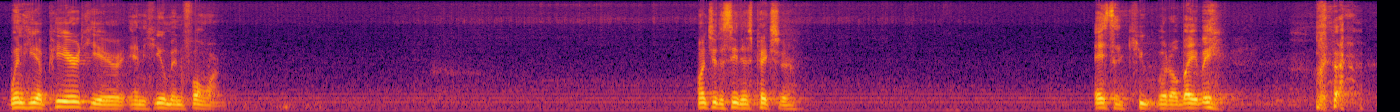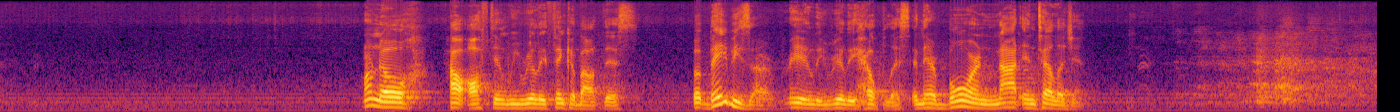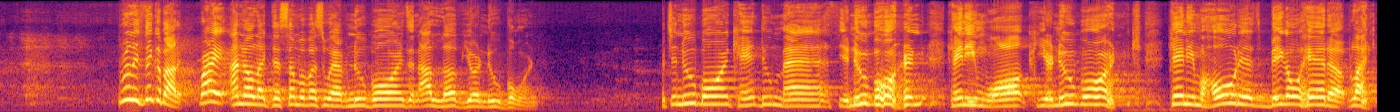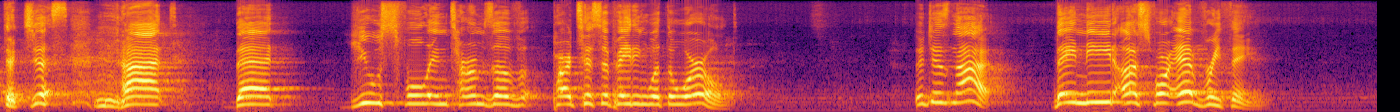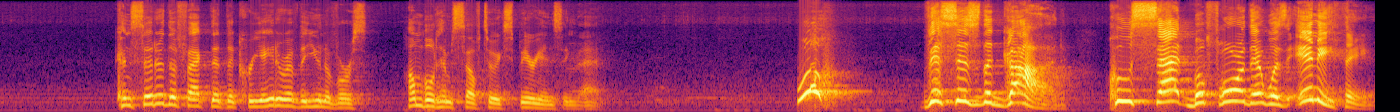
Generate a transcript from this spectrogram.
when he appeared here in human form. I want you to see this picture. It's a cute little baby. I don't know how often we really think about this, but babies are really, really helpless, and they're born not intelligent. Really think about it, right? I know like there's some of us who have newborns, and I love your newborn. But your newborn can't do math. Your newborn can't even walk. Your newborn can't even hold his big old head up. Like they're just not that useful in terms of participating with the world. They're just not. They need us for everything. Consider the fact that the creator of the universe humbled himself to experiencing that. Woo! This is the God who sat before there was anything,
